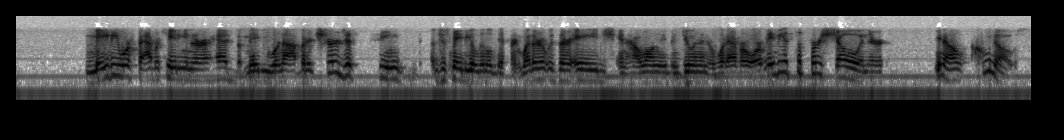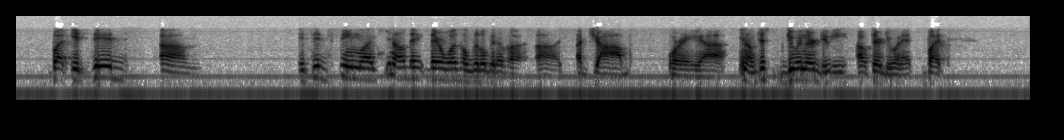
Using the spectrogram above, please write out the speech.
maybe we're fabricating it in our head, but maybe we're not. But it sure just seemed just maybe a little different, whether it was their age and how long they've been doing it or whatever, or maybe it's the first show and they're you know, who knows? But it did. Um, it did seem like you know they, there was a little bit of a uh, a job or a uh, you know just doing their duty out there doing it, but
